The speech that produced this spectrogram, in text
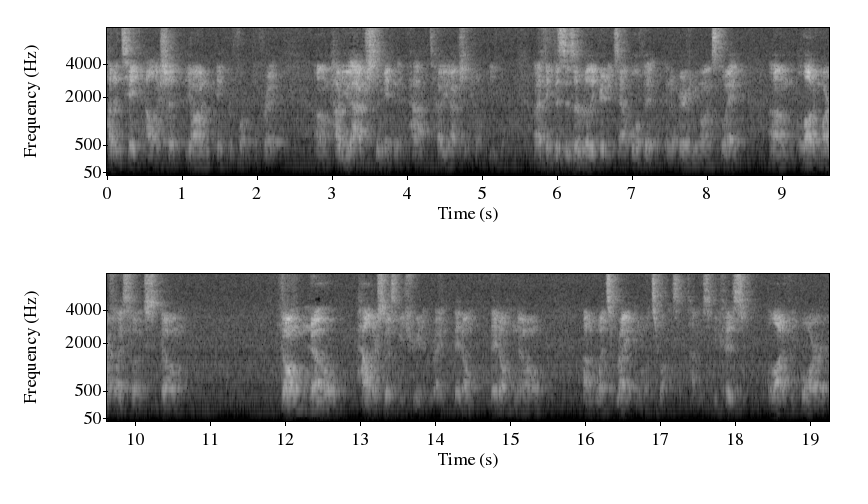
how to take allyship beyond being performative, right? Um, how do you actually make an impact? How do you actually help I think this is a really great example of it in a very nuanced way. Um, a lot of marginalized folks don't don't know how they're supposed to be treated, right? They don't they don't know uh, what's right and what's wrong sometimes because a lot of people are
